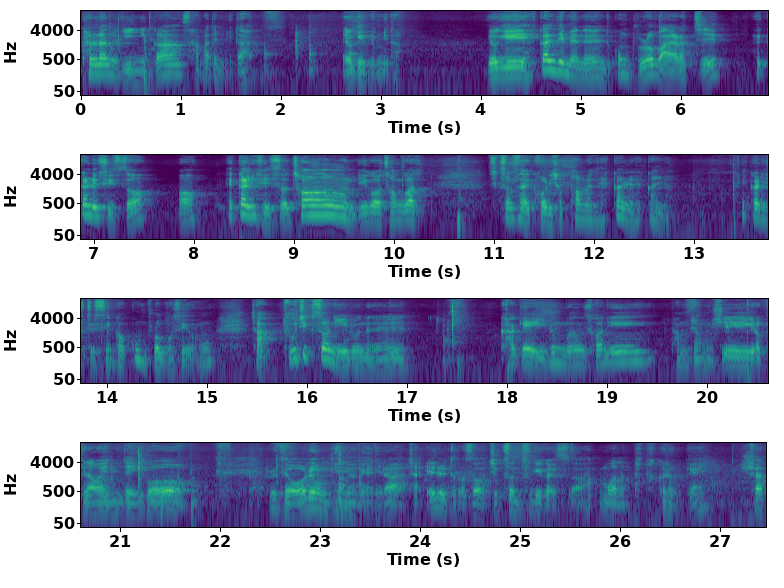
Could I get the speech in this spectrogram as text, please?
8 나누기 2니까 4가 됩니다. 이렇게 됩니다. 여기 헷갈리면은 꼭 물어봐 알았지? 헷갈릴 수 있어. 어? 헷갈릴 수 있어. 처음 이거 점과 직선 사이 거리 접하면 헷갈려, 헷갈려. 헷갈릴 수 있으니까 꼭 물어보세요. 자, 두 직선이 이루는 각의 이등분선이 방정식 이렇게 나와 있는데 이거 그렇게 어려운 개념이 아니라 자 예를 들어서 직선 두 개가 있어 한번 팍팍 그려볼게 샷,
